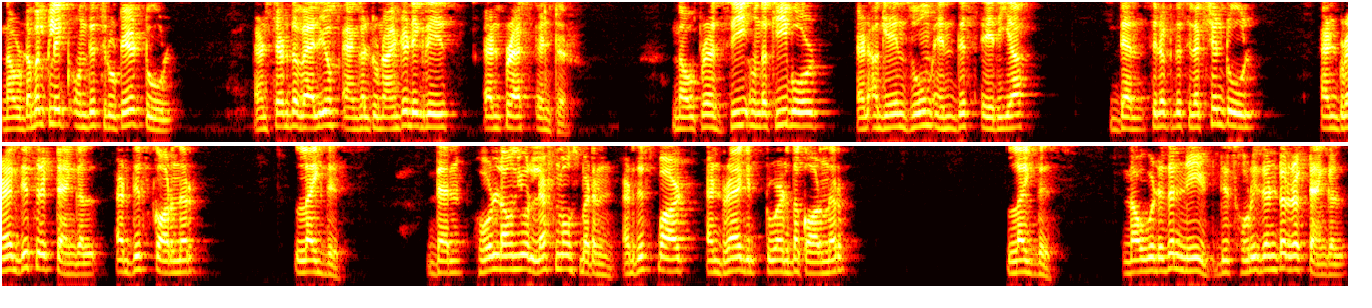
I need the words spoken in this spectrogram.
Now double click on this rotate tool and set the value of angle to 90 degrees and press enter. Now press Z on the keyboard and again zoom in this area. Then select the selection tool and drag this rectangle at this corner like this. Then hold down your left mouse button at this part and drag it towards the corner like this. Now we doesn't need this horizontal rectangle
